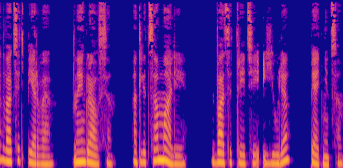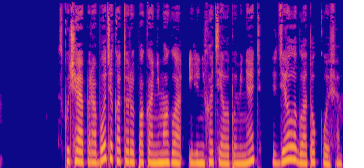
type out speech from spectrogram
двадцать первая. Наигрался. От лица Малии. 23 июля. Пятница. Скучая по работе, которую пока не могла или не хотела поменять, сделала глоток кофе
